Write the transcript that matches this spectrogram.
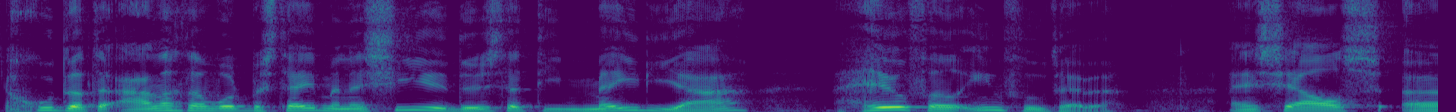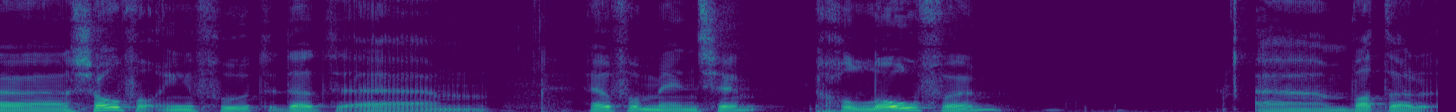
goed dat er aandacht aan wordt besteed, maar dan zie je dus dat die media heel veel invloed hebben. En zelfs uh, zoveel invloed dat uh, heel veel mensen geloven uh, wat er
